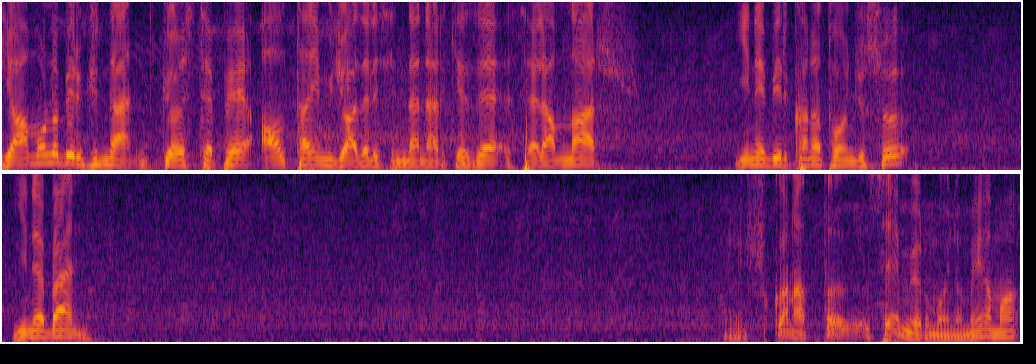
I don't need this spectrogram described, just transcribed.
Yağmurlu bir günden Göztepe Altay mücadelesinden herkese selamlar. Yine bir kanat oyuncusu. Yine ben. E, Şu kanatta sevmiyorum oynamayı ama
